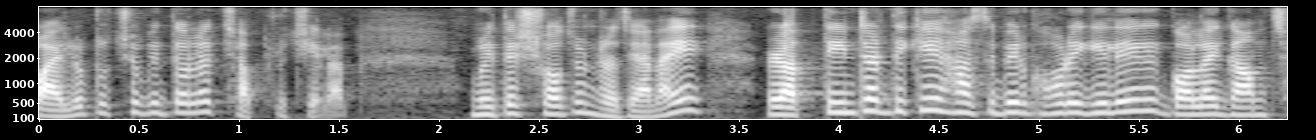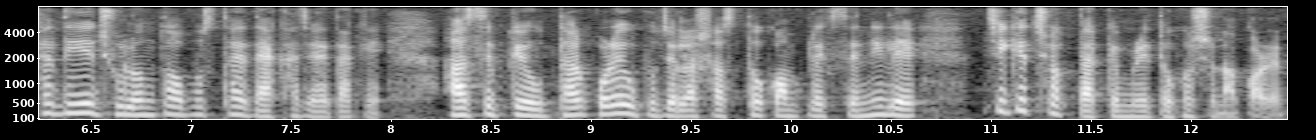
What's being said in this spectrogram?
পাইলট উচ্চ বিদ্যালয়ের ছাত্র ছিলেন। মৃতের স্বজনরা জানায়, রাত তিনটার দিকে হাসিবের ঘরে গেলে গলায় গামছা দিয়ে ঝুলন্ত অবস্থায় দেখা যায় তাকে। হাসিবকে উদ্ধার করে উপজেলা স্বাস্থ্য কমপ্লেক্সে নিলে চিকিৎসক তাকে মৃত ঘোষণা করেন।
